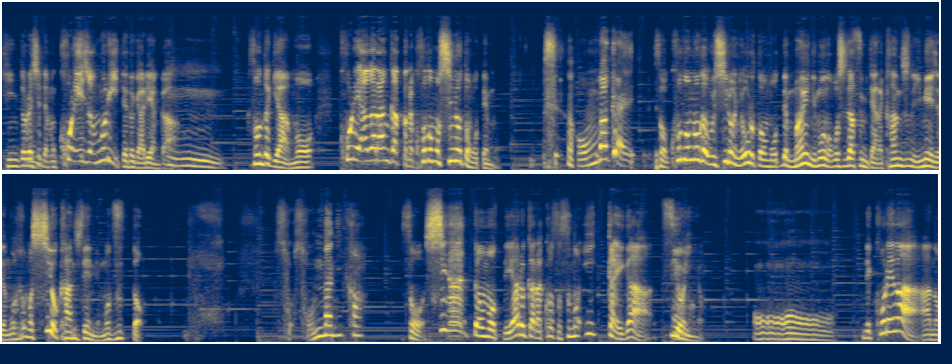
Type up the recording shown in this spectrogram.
筋トレしててもこれ以上無理って時あるやんか。うん、うん。その時はもう、これ上がらんかったら子供死ぬと思ってんもん。ほんまかい。そう、子供が後ろにおると思って前に物を押し出すみたいな感じのイメージでもう死を感じてんねん、もうずっと。そ、そんなにか？そう、死ぬって思ってやるからこそその一回が強いんよ。おお。で、これは、あの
